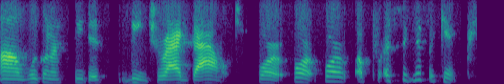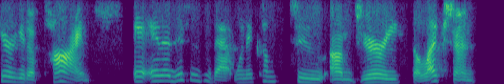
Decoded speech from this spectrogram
uh, we're going to see this be dragged out for for for a, a significant period of time. In addition to that, when it comes to um, jury selection,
